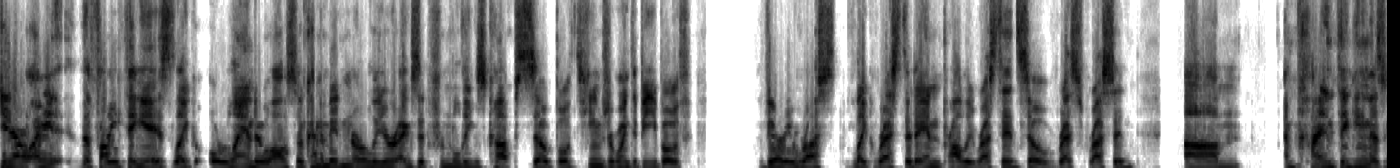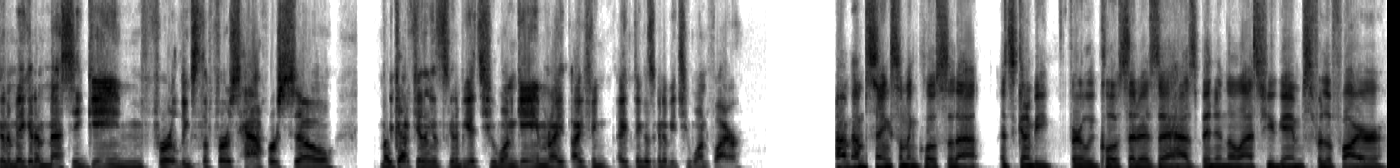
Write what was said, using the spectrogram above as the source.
You know, I mean, the funny thing is, like Orlando also kind of made an earlier exit from the Leagues Cup, so both teams are going to be both very rust, like rested and probably rested. So rest rusted. Um, I'm kind of thinking that's going to make it a messy game for at least the first half or so. My gut feeling it's going to be a two-one game, and I, I think I think it's going to be two-one Fire. I'm I'm saying something close to that. It's going to be fairly close as it has been in the last few games for the Fire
